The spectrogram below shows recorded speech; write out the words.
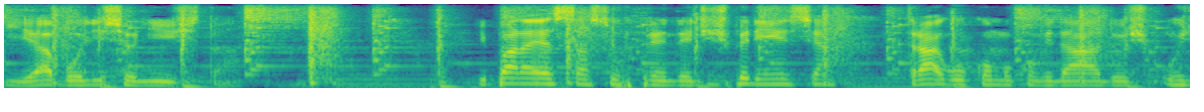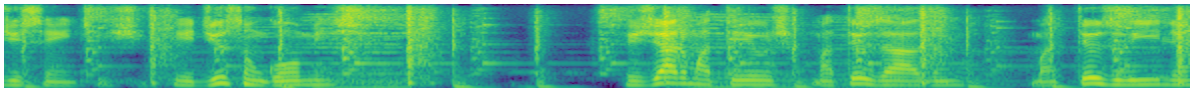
e abolicionista. E para essa surpreendente experiência, trago como convidados os discentes Edilson Gomes, Rijaro Mateus, Mateus Adam, Mateus William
